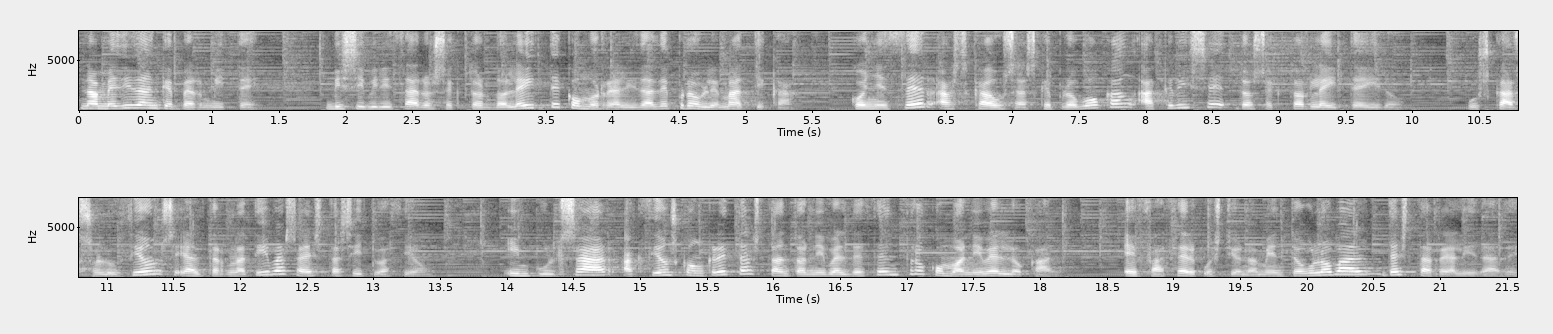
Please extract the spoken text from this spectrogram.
na medida en que permite visibilizar o sector do leite como realidade problemática, coñecer as causas que provocan a crise do sector leiteiro, buscar solucións e alternativas a esta situación, impulsar accións concretas tanto a nivel de centro como a nivel local, e facer cuestionamento global desta realidade.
